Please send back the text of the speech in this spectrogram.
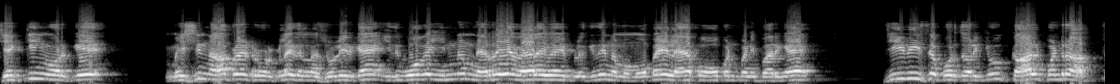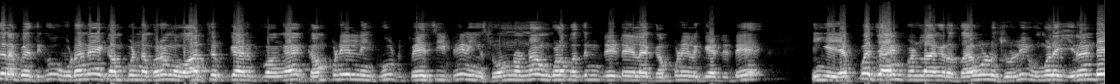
checking work machine operator ஒர்க்கில் இதில் நான் சொல்லியிருக்கேன். இது போக இன்னும் நிறைய வேலை வாய்ப்பு இருக்குது. நம்ம மொபைல் ஆப்பை ஓப்பன் பண்ணி பாருங்க. ஜிவிஸை பொறுத்த வரைக்கும் கால் பண்ணுற அத்தனை பேத்துக்கு உடனே கம்பெனி நம்பரை உங்கள் வாட்ஸ்அப்புக்கு அனுப்புவாங்க. கம்பெனியில் நீங்கள் கூப்பிட்டு பேசிட்டு நீங்கள் சொன்னோன்னா உங்களை பற்றின டீட்டெயிலை கம்பெனியில் கேட்டுட்டு நீங்கள் எப்போ ஜாயின் பண்ணலாங்கிற தகவல்னு சொல்லி உங்களை இரண்டே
